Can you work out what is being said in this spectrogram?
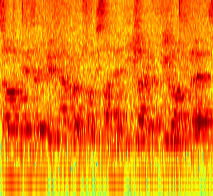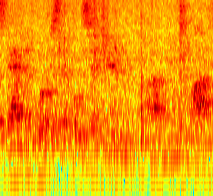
so there's a good number of books on it. These are a few of the standard books that will set you um, in the path.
